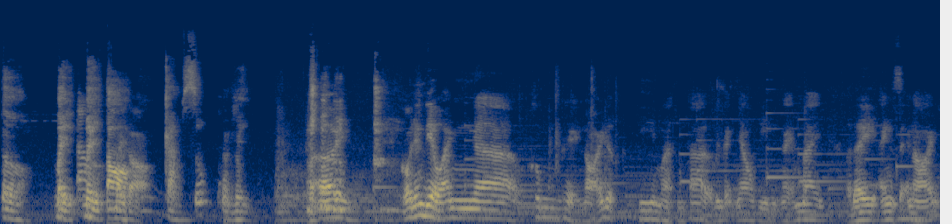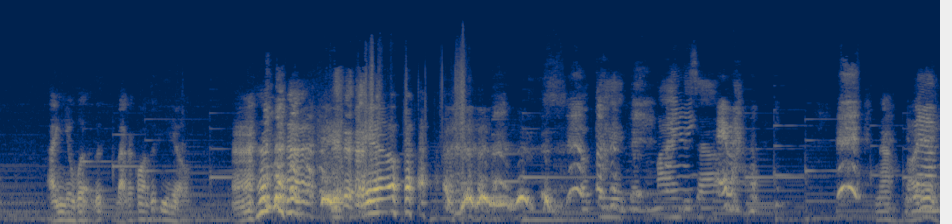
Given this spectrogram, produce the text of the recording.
tỏ bày Bày tỏ. tỏ cảm xúc của Cảm mình. vợ ơi có những điều anh à, không thể nói được khi mà chúng ta ở bên cạnh nhau thì ngày hôm nay ở đây anh sẽ nói anh yêu vợ rất và các con rất nhiều. À. yêu. Ok mai thì sao em à nào nói nào đi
